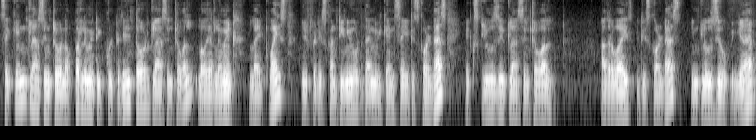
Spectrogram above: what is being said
second class interval upper limit equal to the third class interval lower limit. Likewise if it is continued then we can say it is called as exclusive class interval otherwise it is called as inclusive. Here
